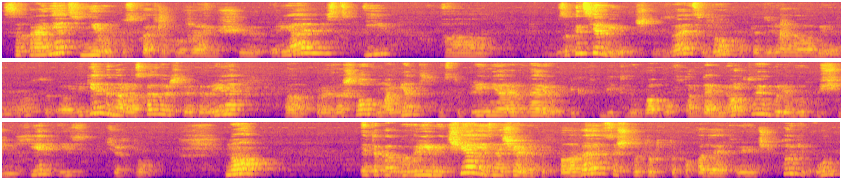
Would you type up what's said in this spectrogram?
сохранять, не выпускать в окружающую реальность и а, законсервировать, что называется, до определенного времени. Вот, э, легенды нам рассказывают, что это время произошло в момент наступления Рагнарёк, битвы богов. Тогда мертвые были выпущены Хель из чертов. Но это как бы время чья, изначально предполагается, что тот, кто попадает в ее чертоги, он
